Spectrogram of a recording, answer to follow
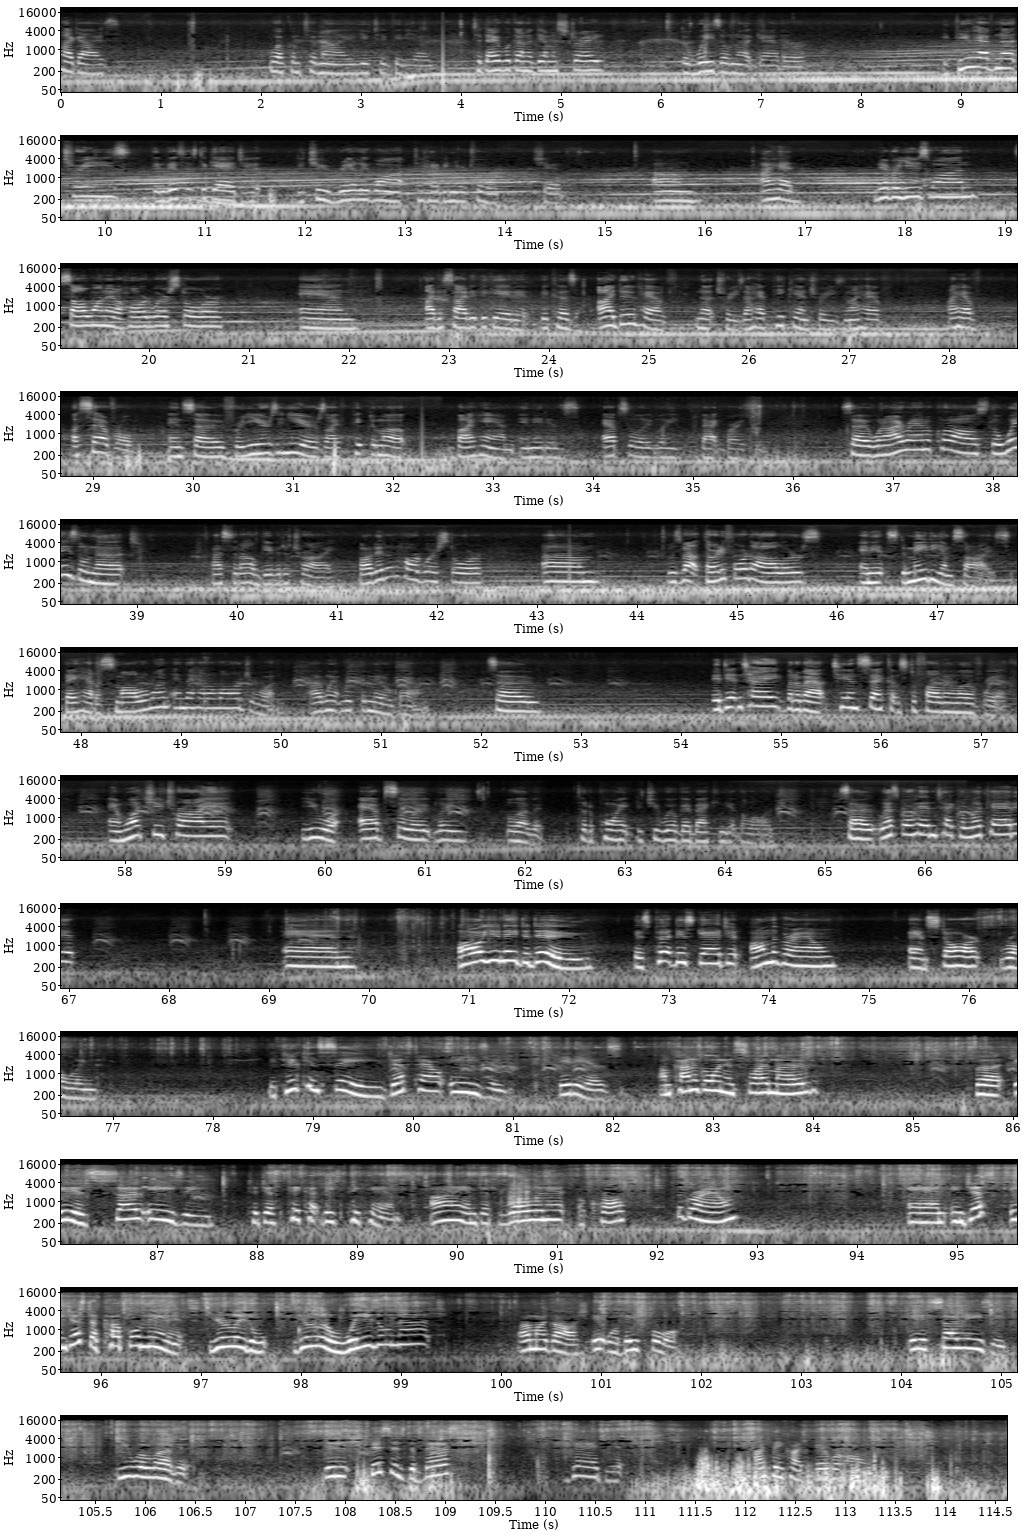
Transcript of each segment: Hi guys, welcome to my YouTube video. Today we're going to demonstrate the weasel nut gatherer. If you have nut trees, then this is the gadget that you really want to have in your tool shed. Um, I had never used one, saw one at a hardware store, and I decided to get it because I do have nut trees. I have pecan trees, and I have I have a several, and so for years and years I've picked them up by hand, and it is absolutely backbreaking. So when I ran across the weasel nut, I said I'll give it a try. Bought it at a hardware store. Um, it was about thirty-four dollars, and it's the medium size. They had a smaller one and they had a larger one. I went with the middle ground. So it didn't take but about 10 seconds to fall in love with. And once you try it, you will absolutely love it to the point that you will go back and get the large. So let's go ahead and take a look at it. And all you need to do is put this gadget on the ground and start rolling. If you can see just how easy it is. I'm kind of going in slow mode, but it is so easy to just pick up these pecans. I am just rolling it across the ground. And in just in just a couple minutes, your little your little weasel nut, oh my gosh, it will be full. It is so easy. You will love it. This is the best gadget I think I've ever owned.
